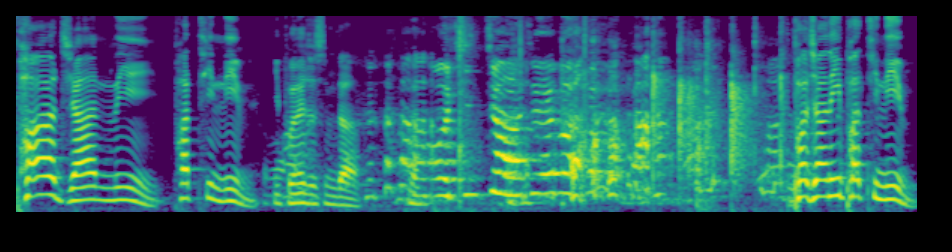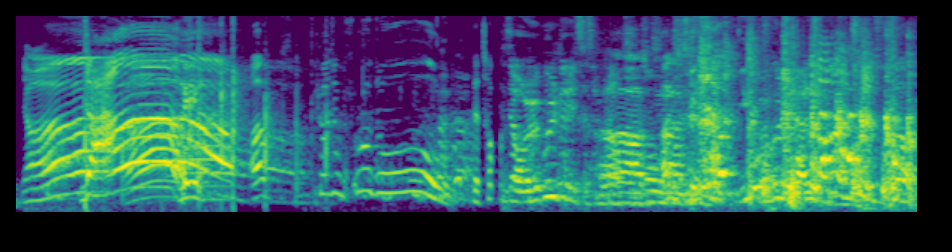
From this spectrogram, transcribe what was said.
파자니 파티님 이 보내주셨습니다. 어 진짜 제발. 파자니 파티님. 야. 야! 아, 표정 풀어줘. 근데 첫 진짜 얼굴들이 진짜 잘 나왔어 아, 진짜 이거 얼굴이 잘 나왔어 진짜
